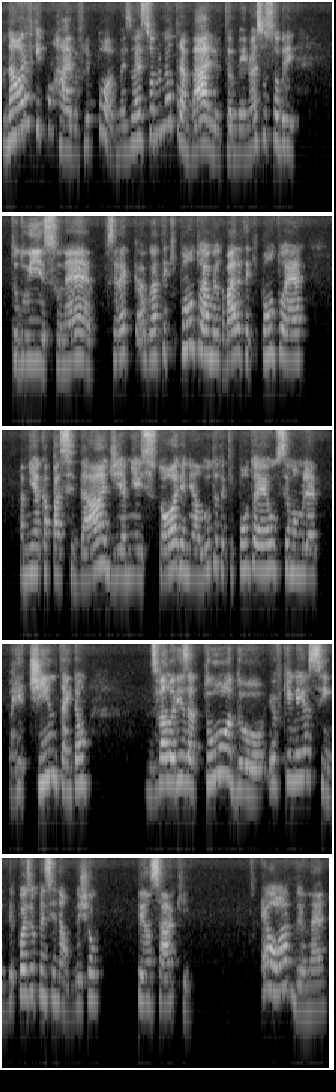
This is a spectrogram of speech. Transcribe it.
Na hora eu fiquei com raiva. Eu falei, pô, mas não é sobre o meu trabalho também, não é só sobre tudo isso, né? Será que agora até que ponto é o meu trabalho, até que ponto é a minha capacidade, a minha história, a minha luta, até que ponto é eu ser uma mulher retinta, então desvaloriza tudo. Eu fiquei meio assim. Depois eu pensei, não, deixa eu pensar aqui. É óbvio, né?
